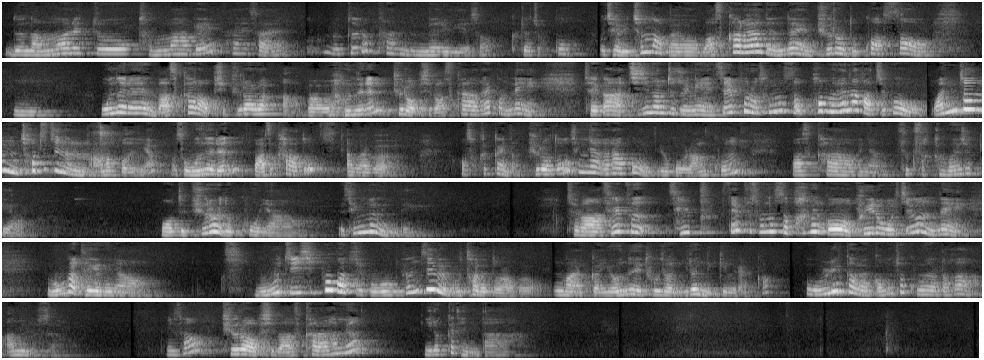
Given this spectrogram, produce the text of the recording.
눈 앞머리 쪽 점막에 살살 좀 뚜렷한 눈매를 위해서 그려줬고 제가 미쳤나봐요. 마스카라 해야 되는데 뷰러를 놓고 왔어. 음, 오늘은 마스카라 없이 뷰러를 아 뭐, 오늘은 뷰러 없이 마스카라를 할 건데 제가 지지난주 중에 셀프로 속눈썹 펌을 해놔가지고 완전 처지지는 않았거든요. 그래서 오늘은 마스카라도 아 뭐야 헷갈린다. 뷰러도 생략을 하고 요거 랑콤 마스카라 그냥 슥싹 한번 해줄게요. 와 어떻게 뷰러를 놓고 오냐 생명인데 제가 셀프 셀프 셀프 속눈썹 하는 거 브이로그를 찍었는데 뭔가 되게 그냥 뭐지 싶어가지고 편집을 못 하겠더라고요. 뭔가 약간 연애의 도전 이런 느낌이랄까? 올릴까 말까 엄청 고민하다가 안 올렸어요. 그래서 뷰러 없이 마스카라를 하면 이렇게 된다.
